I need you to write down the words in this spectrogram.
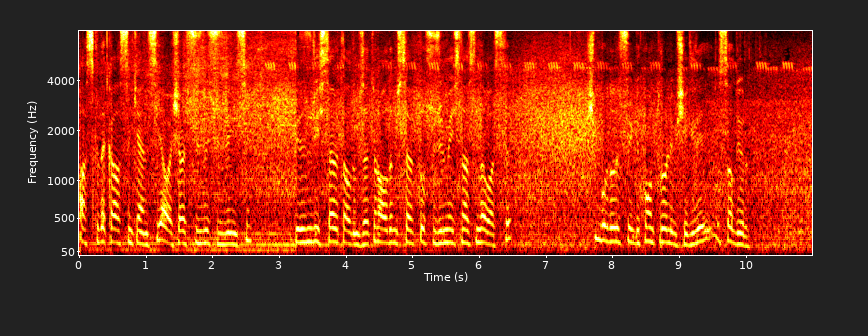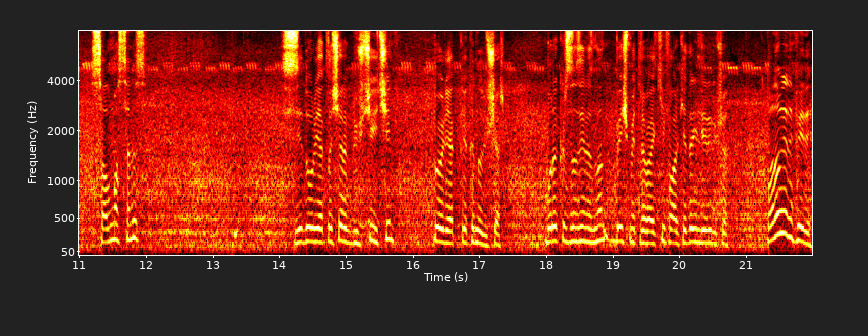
askıda kalsın kendisi. Yavaş yavaş süzle süzle insin. Biraz önce istavrit aldım zaten. Aldığım istavrit o süzülme esnasında bastı. Şimdi burada da sürekli kontrollü bir şekilde salıyorum. Salmazsanız size doğru yaklaşarak düşeceği için böyle yak- yakında düşer. Bırakırsanız en azından 5 metre belki fark eder ileri düşer. Bana mı dedin Fedi?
